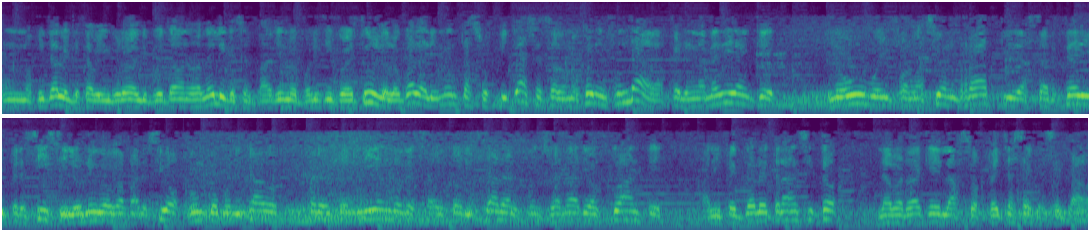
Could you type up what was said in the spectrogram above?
un hospital al que está vinculado el diputado Nordelli, que es el padrino político de Tuyo, lo cual alimenta suspicacias a lo mejor infundadas, pero en la medida en que no hubo información rápida, certera y precisa, y lo único que apareció fue un comunicado pretendiendo desautorizar al funcionario actuante, al inspector de tránsito, la verdad que las sospechas se secaban.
